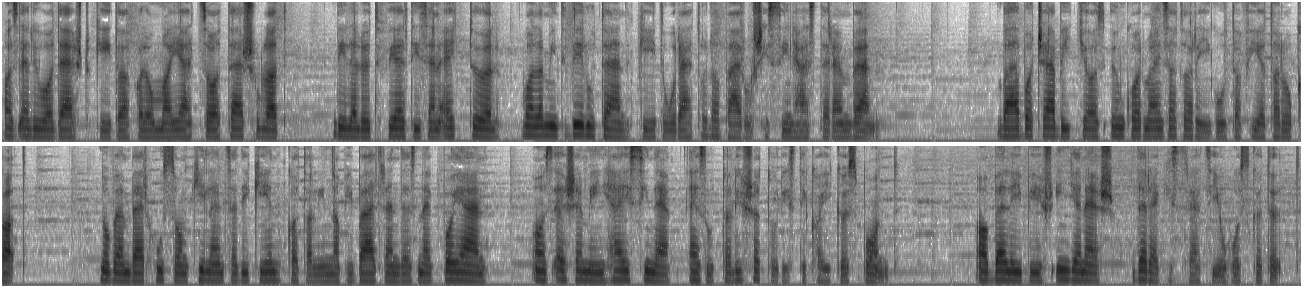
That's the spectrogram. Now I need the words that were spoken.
Az előadást két alkalommal játsza a társulat, délelőtt fél tizenegytől, valamint délután két órától a Városi Színház teremben. Bába csábítja az önkormányzat a régóta fiatalokat. November 29-én Katalin napi bált rendeznek Baján, az esemény helyszíne ezúttal is a turisztikai központ. A belépés ingyenes, de regisztrációhoz kötött.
